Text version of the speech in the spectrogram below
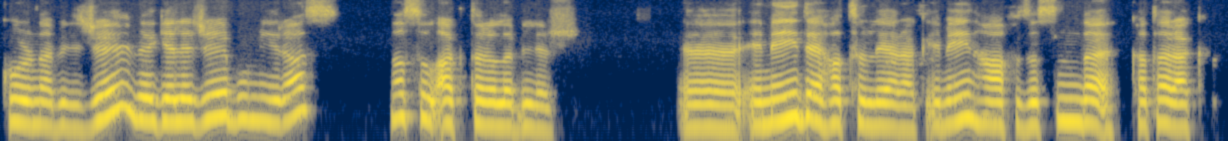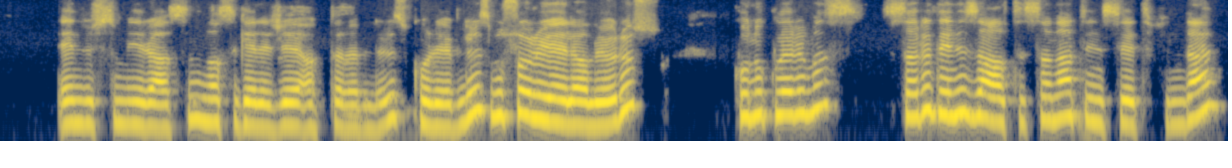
korunabileceği ve geleceğe bu miras nasıl aktarılabilir? Ee, emeği de hatırlayarak, emeğin hafızasını da katarak endüstri mirasını nasıl geleceğe aktarabiliriz, koruyabiliriz? Bu soruyu ele alıyoruz. Konuklarımız Sarı Denizaltı Sanat İnisiyatifinden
